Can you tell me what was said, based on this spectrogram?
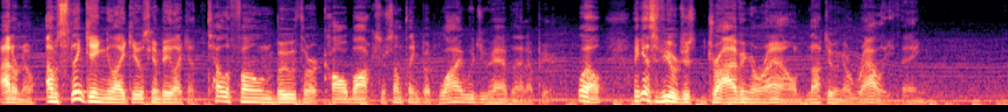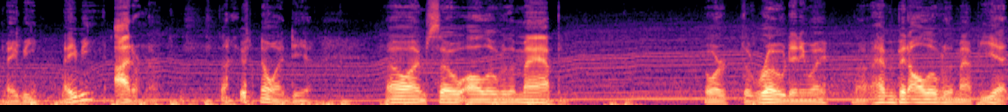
I don't know. I was thinking like it was going to be like a telephone booth or a call box or something, but why would you have that up here? Well, I guess if you were just driving around, not doing a rally thing, maybe, maybe, I don't know. I have no idea. Oh, I'm so all over the map, or the road anyway. I haven't been all over the map yet.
